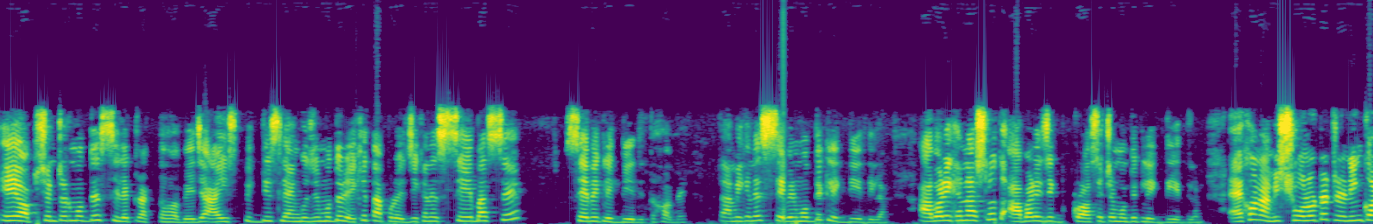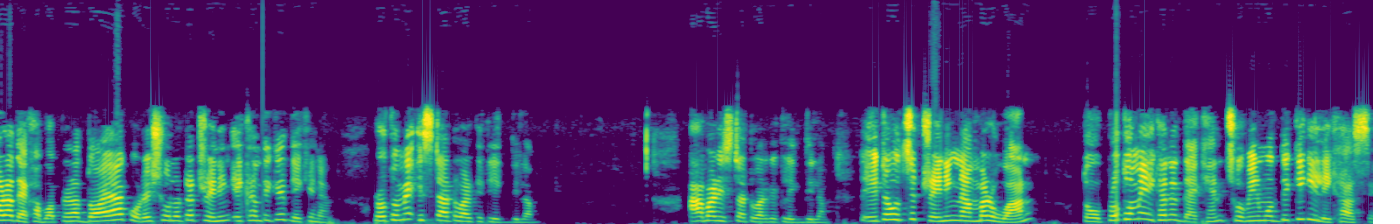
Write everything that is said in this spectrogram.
এই অপশনটার মধ্যে সিলেক্ট রাখতে হবে। যে আই স্পিক দিস ল্যাঙ্গুয়েজের মধ্যে রেখে তারপরে যেখানে সেভ আছে সেভে ক্লিক দিয়ে দিতে হবে। তো আমি এখানে সেভের মধ্যে ক্লিক দিয়ে দিলাম। আবার এখানে আসলো তো আবার এই যে ক্রসেটের মধ্যে ক্লিক দিয়ে দিলাম। এখন আমি ষোলোটা ট্রেনিং করা দেখাবো। আপনারা দয়া করে ষোলোটা ট্রেনিং এখান থেকে দেখে নেন। প্রথমে স্টার্ট ওয়ার্কে ক্লিক দিলাম। আবার স্টার্ট ওয়ার্কে ক্লিক দিলাম। তো এটা হচ্ছে ট্রেনিং নাম্বার ওয়ান তো প্রথমে এখানে দেখেন ছবির মধ্যে কি কি লেখা আছে?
